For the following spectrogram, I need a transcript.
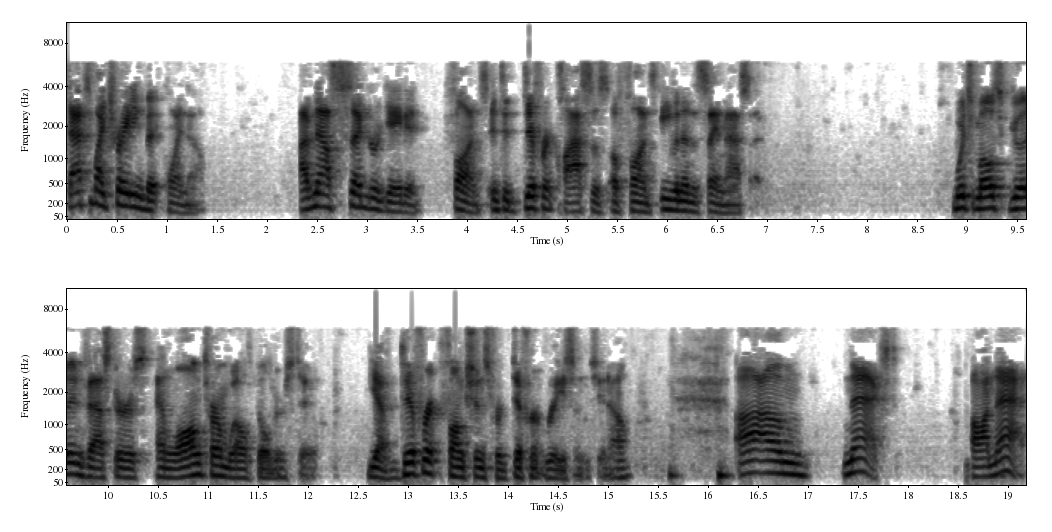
That's my trading Bitcoin now. I've now segregated funds into different classes of funds, even in the same asset, which most good investors and long-term wealth builders do. You have different functions for different reasons, you know? Um, next on that,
